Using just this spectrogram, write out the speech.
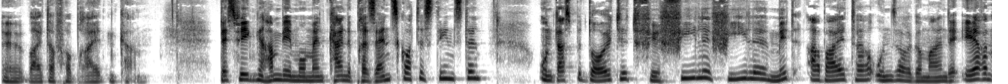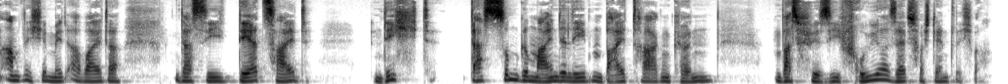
äh, weiter verbreiten kann. Deswegen haben wir im Moment keine Präsenzgottesdienste. Und das bedeutet für viele, viele Mitarbeiter unserer Gemeinde, ehrenamtliche Mitarbeiter, dass sie derzeit nicht das zum Gemeindeleben beitragen können, was für sie früher selbstverständlich war.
